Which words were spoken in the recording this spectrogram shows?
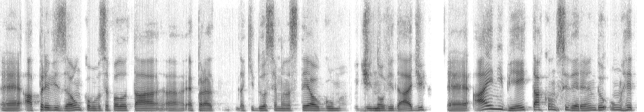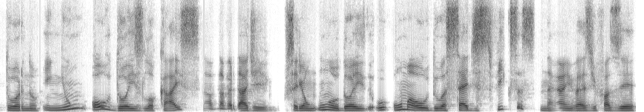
É, a previsão, como você falou, tá, é para daqui duas semanas ter alguma de novidade. É, a NBA está considerando um retorno em um ou dois locais. Na, na, verdade, seriam um ou dois, uma ou duas sedes fixas, né? Ao invés de fazer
